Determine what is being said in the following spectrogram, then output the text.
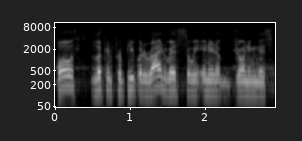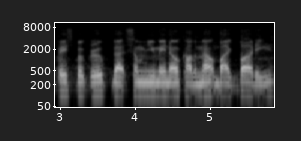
both looking for people to ride with, so we ended up joining this Facebook group that some of you may know called the Mountain Bike Buddies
